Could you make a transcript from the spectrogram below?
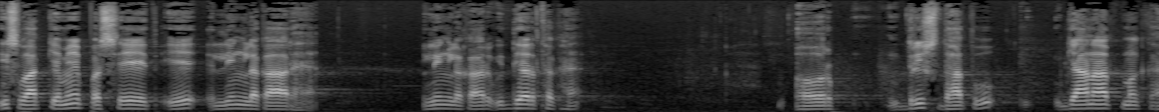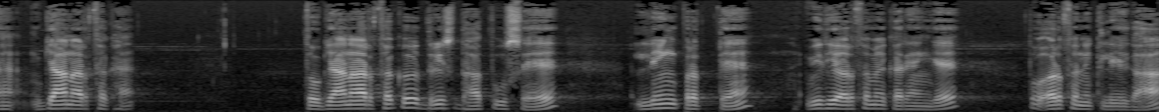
इस वाक्य में पश्चेत ये लिंग लकार है। लिंग लकार विद्यार्थक है। और दृश्य धातु ज्ञानात्मक है, ज्ञानार्थक है। तो ज्ञानार्थक दृश्य धातु से लिंग प्रत्यय विधि अर्थ में करेंगे। तो अर्थ निकलेगा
